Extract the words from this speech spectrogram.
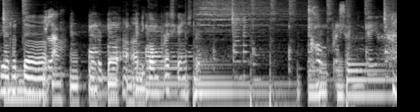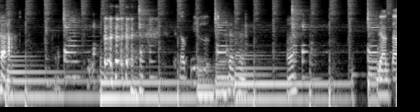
biar reda. Hilang. Biar reda. Ah, ah, dikompres kayaknya sudah kompres aja kayak tapi data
